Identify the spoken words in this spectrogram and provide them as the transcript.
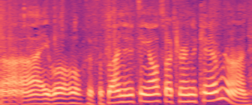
Uh, I will, if I find anything else, I'll turn the camera on.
